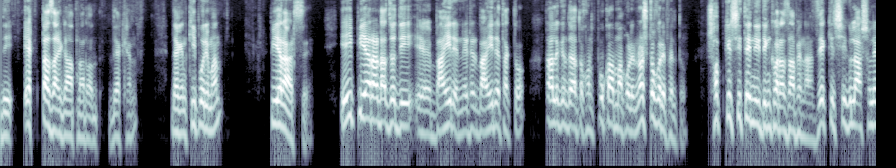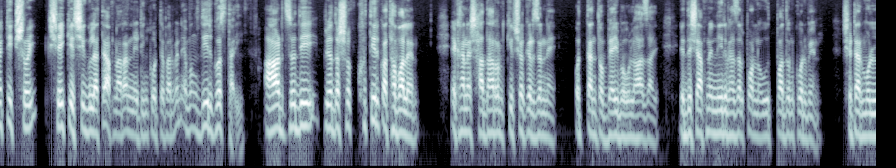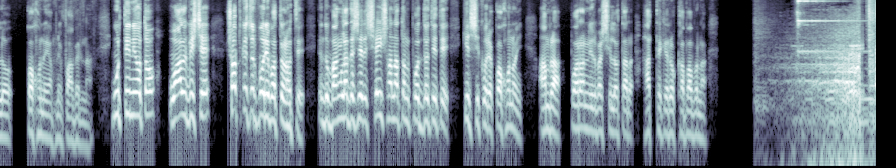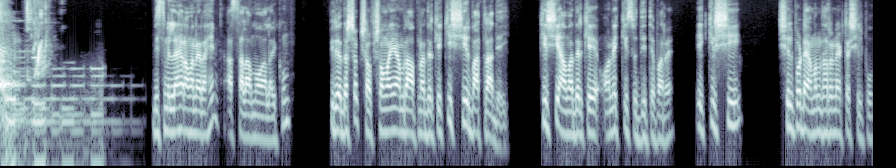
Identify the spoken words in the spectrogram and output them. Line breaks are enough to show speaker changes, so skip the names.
যদি একটা জায়গা আপনারা দেখেন দেখেন কি পরিমাণ? পেয়ারা আসছে এই পেয়ারাটা যদি এ, বাইরে নেটের বাইরে থাকতো তাহলে কিন্তু এতক্ষণ পোকা মাকড়ে নষ্ট করে ফেলতো। সব কৃষিতে নিটিং করা যাবে না। যে কৃষিগুলো আসলে টিকসই সেই কৃষিগুলাতে আপনারা নেটিং করতে পারবেন এবং দীর্ঘস্থায়ী। আর যদি প্রিয় দর্শক ক্ষতির কথা বলেন এখানে সাধারণ কৃষকের জন্য অত্যন্ত ব্যয়বহুল হওয়া যায়। এদেশে আপনি নির্ভেজাল পণ্য উৎপাদন করবেন সেটার মূল্য কখনোই আপনি পাবেন না। প্রতিনিয়ত ওয়ার্ল্ড বিশ্বে সবকিছুর পরিবর্তন হচ্ছে। কিন্তু বাংলাদেশের সেই সনাতন পদ্ধতিতে কৃষি করে কখনোই আমরা পরনির্ভরশীলতার হাত থেকে রক্ষা পাবো না। বিসমিল্লাহ রহমান রাহিম। আসসালামু আলাইকুম। প্রিয় দর্শক, সবসময় আমরা আপনাদেরকে কৃষির বার্তা দেই। কৃষি আমাদেরকে অনেক কিছু দিতে পারে। এই কৃষি শিল্পটা এমন ধরনের একটা শিল্প।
